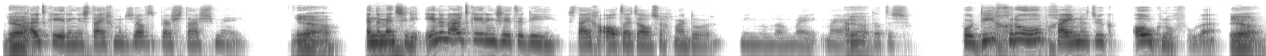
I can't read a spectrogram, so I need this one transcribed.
de Ja, uitkeringen stijgen met dezelfde percentages mee. ja, En de mensen die in een uitkering zitten, die stijgen altijd al zeg maar door minimumloon mee. Maar ja, Ja. dat is voor die groep ga je hem natuurlijk ook nog voelen. ja.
